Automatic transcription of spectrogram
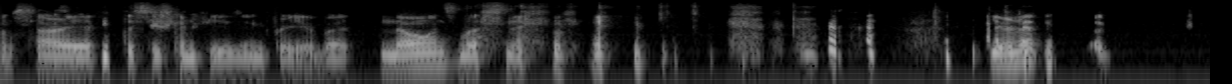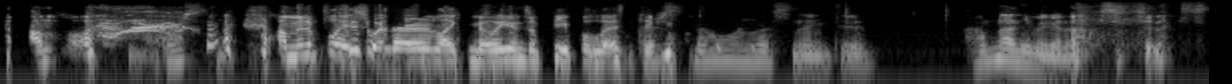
I'm sorry if this is confusing for you, but no one's listening. You're not. I'm, I'm in a place where there are like millions of people listening. there's no one listening, dude. I'm not even gonna listen to this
